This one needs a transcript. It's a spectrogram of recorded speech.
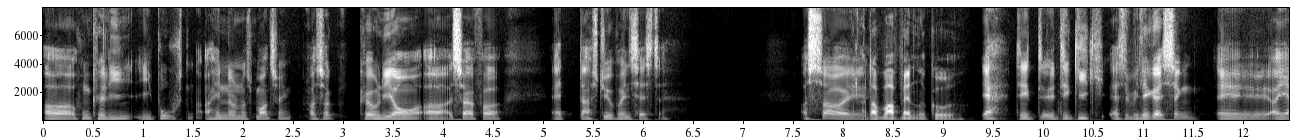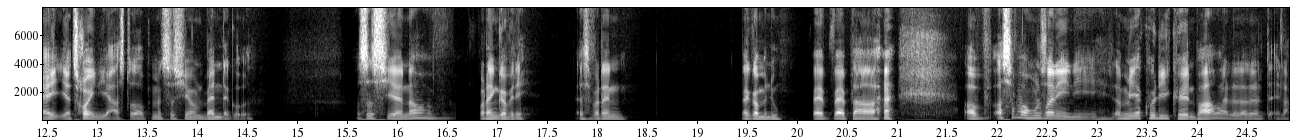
og hun kører lige i brusen og henter nogle småting, og så kører hun lige over og sørger for, at der er styr på hendes heste. Og så... Øh, Og der var vandet gået. Ja, det, det, det gik. Altså, vi ligger i sengen, øh, og jeg, jeg tror egentlig, jeg er stået op, men så siger hun, vandet er gået. Og så siger jeg, nå, hvordan gør vi det? Altså, hvordan, hvad gør man nu? Hvad, hvad plejer og, og så var hun sådan egentlig, jamen, jeg kunne lige køre ind på arbejde, eller, eller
